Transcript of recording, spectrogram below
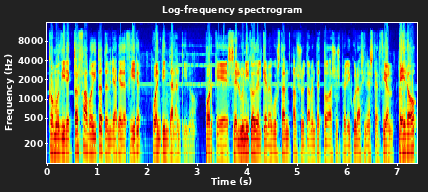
Como director favorito tendría que decir Quentin Tarantino, porque es el único del que me gustan absolutamente todas sus películas sin excepción. Pero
